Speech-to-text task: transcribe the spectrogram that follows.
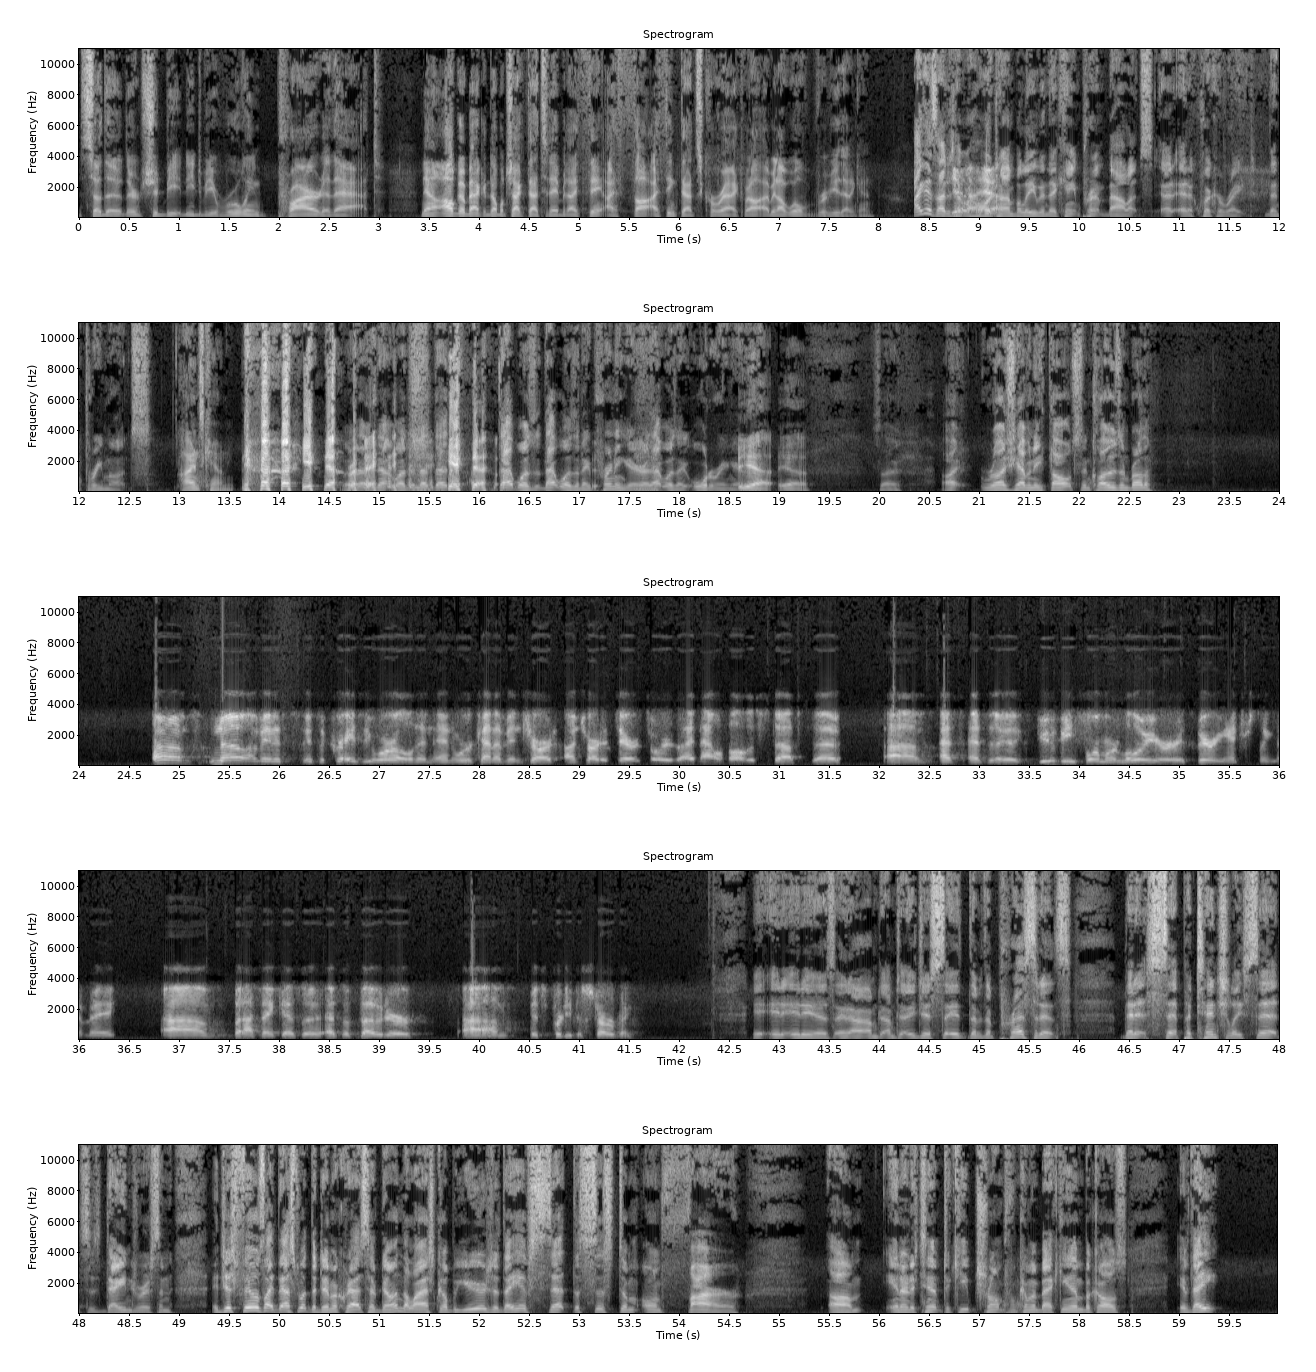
So the, there should be need to be a ruling prior to that. Now I'll go back and double check that today, but I think I thought I think that's correct. But I'll, I mean I will review that again. I guess I just have a hard yeah. time believing they can't print ballots at, at a quicker rate than three months. Hinds County, you know, Well, right? that, well, that, that, that was that wasn't a printing error. That was a ordering error. yeah, yeah. So, all right, Russ, you have any thoughts in closing, brother? Um, no, I mean it's it's a crazy world, and and we're kind of in chart uncharted territory right now with all this stuff. So, um, as as a Gooby former lawyer, it's very interesting to me. Um, but I think as a as a voter, um, it's pretty disturbing. It, it, it is, and I'm, I'm just it, the the precedence that it set, potentially sets is dangerous, and it just feels like that's what the Democrats have done the last couple years. That they have set the system on fire, um, in an attempt to keep Trump from coming back in. Because if they,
